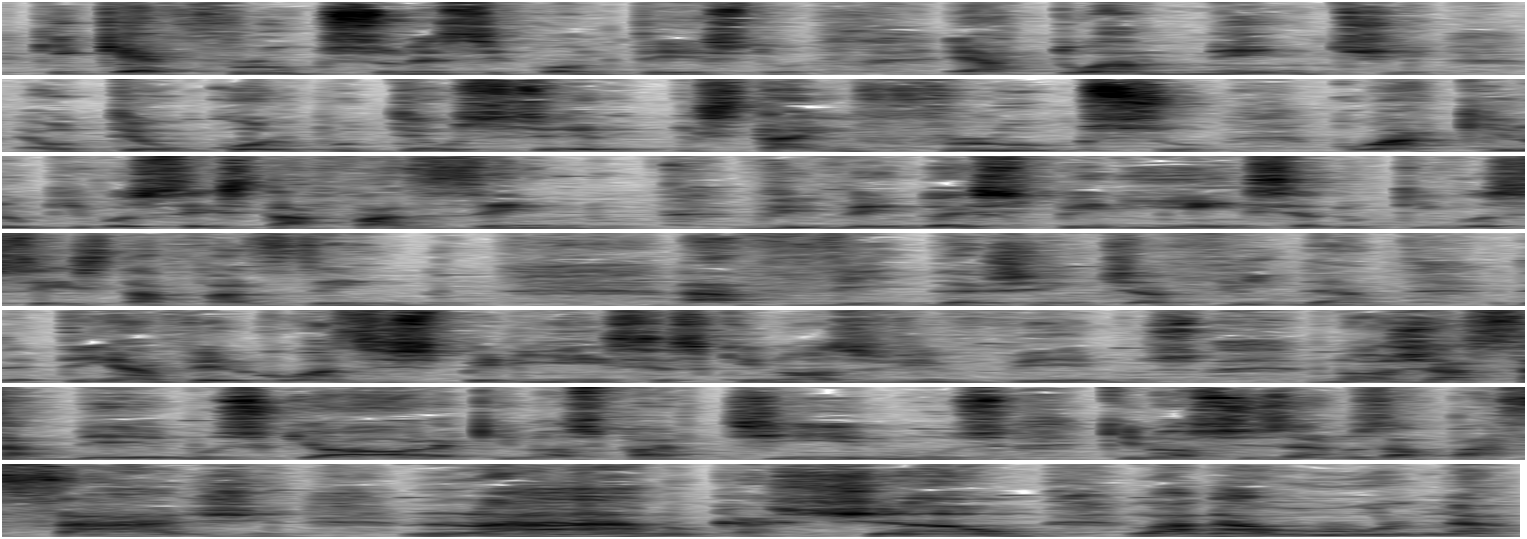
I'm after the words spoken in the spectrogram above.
O que, que é fluxo nesse contexto? É a tua mente, é o teu corpo, o teu ser está em fluxo com aquilo que você está fazendo, vivendo a experiência do que você está fazendo. A vida, gente, a vida tem a ver com as experiências que nós vivemos. Nós já sabemos que a hora que nós partirmos, que nós fizermos a passagem lá no caixão, lá na urna,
